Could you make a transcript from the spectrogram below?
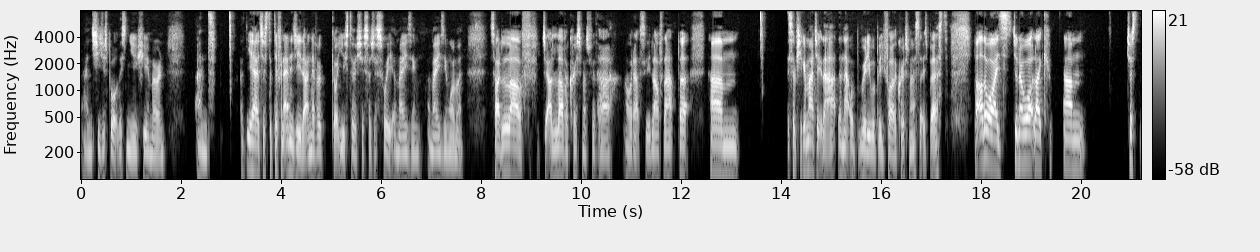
and she just brought this new humor and and yeah it's just a different energy that i never got used to. She's such a sweet amazing amazing woman. So i'd love i'd love a christmas with her. I would absolutely love that. But um so if you can magic that then that would really would be father christmas that is best but otherwise do you know what like um just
